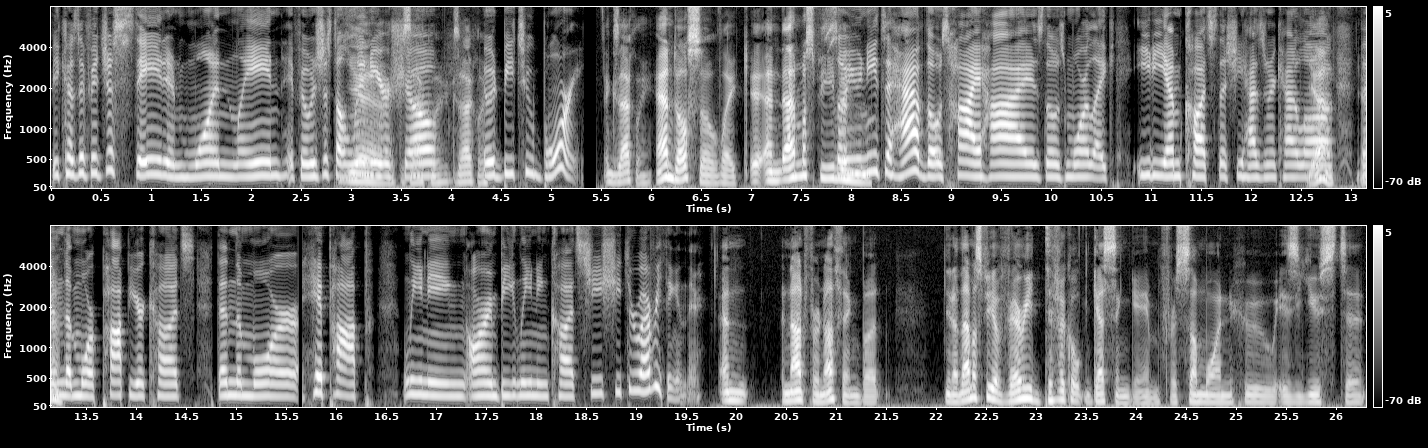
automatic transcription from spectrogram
because if it just stayed in one lane, if it was just a Yeah, linear show, Exactly. Exactly. it would be too boring. exactly. And also like, and that must be even. So you need to have those high highs, those more like EDM cuts that she has in her catalog, then yeah. the more poppier cuts, then the more hip hop leaning, R and B leaning cuts. She she threw everything in there. and not for nothing, but you know that must be a very difficult guessing game for someone who is used to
